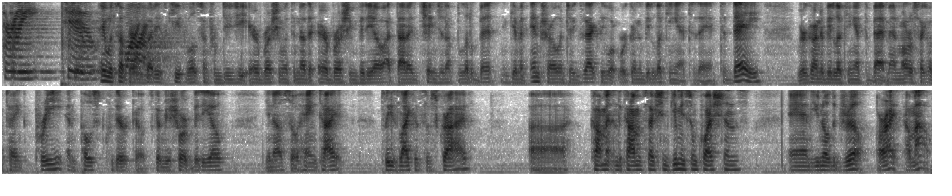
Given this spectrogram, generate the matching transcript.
Three, two. Hey, what's up, one. everybody? It's Keith Wilson from DG Airbrushing with another airbrushing video. I thought I'd change it up a little bit and give an intro into exactly what we're going to be looking at today. And today, we're going to be looking at the Batman motorcycle tank pre and post clear coat. It's going to be a short video, you know, so hang tight. Please like and subscribe. Uh, comment in the comment section. Give me some questions, and you know the drill. All right, I'm out.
